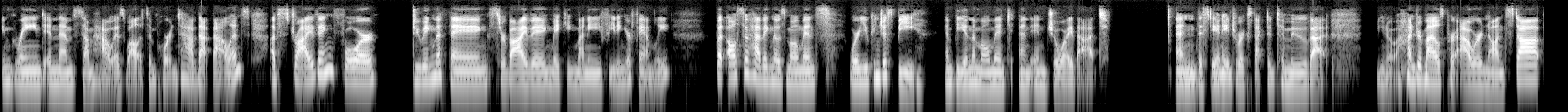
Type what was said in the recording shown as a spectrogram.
ingrained in them somehow as well. It's important to have that balance of striving for doing the thing, surviving, making money, feeding your family, but also having those moments where you can just be and be in the moment and enjoy that. And this day and age, we're expected to move at you know 100 miles per hour nonstop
